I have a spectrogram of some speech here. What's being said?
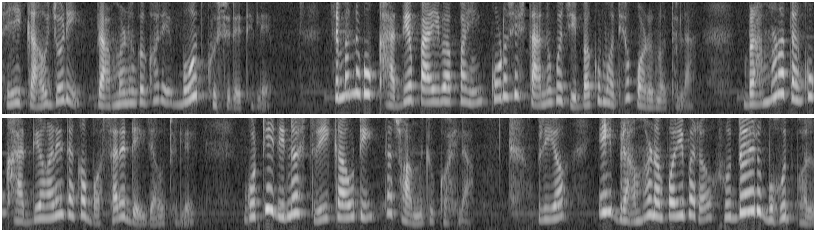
ସେହି କାଉ ଯୋଡ଼ି ବ୍ରାହ୍ମଣଙ୍କ ଘରେ ବହୁତ ଖୁସିରେ ଥିଲେ। ସେମାନଙ୍କୁ ଖାଦ୍ୟ ପାଇବା ପାଇଁ କୌଣସି ସ୍ଥାନକୁ ଯିବାକୁ ମଧ୍ୟ ପଡ଼ୁନଥିଲା। ବ୍ରାହ୍ମଣ ତାଙ୍କୁ ଖାଦ୍ୟ ଆଣି ତାଙ୍କ ବସାରେ ଦେଇ ଯାଉଥିଲେ। ଗୋଟିଏ ଦିନ ସ୍ତ୍ରୀ କାଉଟି ତା ସ୍ୱାମୀକୁ କହିଲା ପ୍ରିୟ ଏହି ବ୍ରାହ୍ମଣ ପରିବାର ହୃଦୟରୁ ବହୁତ ଭଲ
